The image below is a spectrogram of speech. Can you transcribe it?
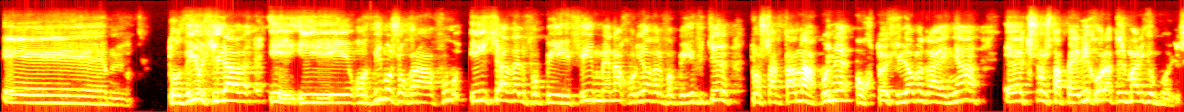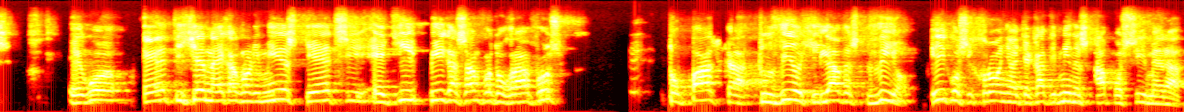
Ε, το 2000, η, ο Δήμος Ζωγράφου είχε αδελφοποιηθεί με ένα χωριό αδελφοποιήθηκε το Σαρτανά που είναι 8 χιλιόμετρα 9 έξω στα περίχωρα της Μαριούπολης. Εγώ έτυχε να είχα γνωριμίες και έτσι εκεί πήγα σαν φωτογράφος το Πάσχα του 2002, 20 χρόνια και κάτι μήνες από σήμερα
